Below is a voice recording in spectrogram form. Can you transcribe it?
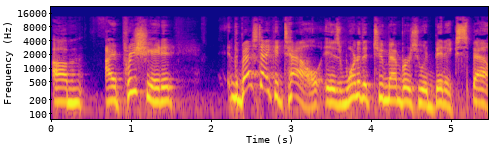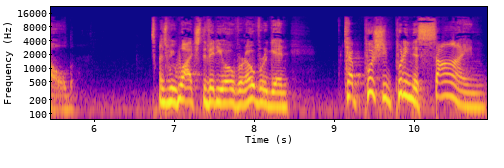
Um, I appreciate it. The best I could tell is one of the two members who had been expelled, as we watched the video over and over again, kept pushing, putting this sign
